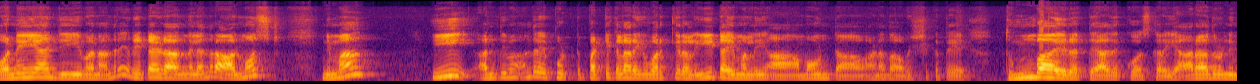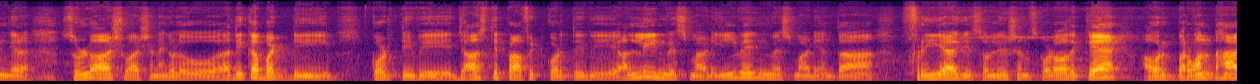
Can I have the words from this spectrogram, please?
ಕೊನೆಯ ಜೀವನ ಅಂದರೆ ರಿಟೈರ್ಡ್ ಆದಮೇಲೆ ಅಂದರೆ ಆಲ್ಮೋಸ್ಟ್ ನಿಮ್ಮ ಈ ಅಂತಿಮ ಅಂದರೆ ಪುಟ್ ಪರ್ಟಿಕ್ಯುಲರಾಗಿ ವರ್ಕ್ ಇರಲ್ಲ. ಈ ಟೈಮಲ್ಲಿ ಆ ಅಮೌಂಟ್ ಆ ಹಣದ ಅವಶ್ಯಕತೆ ತುಂಬ ಇರುತ್ತೆ. ಅದಕ್ಕೋಸ್ಕರ ಯಾರಾದರೂ ನಿಮಗೆ ಸುಳ್ಳು ಆಶ್ವಾಸನೆಗಳು, ಅಧಿಕ ಬಡ್ಡಿ ಕೊಡ್ತೀವಿ, ಜಾಸ್ತಿ ಪ್ರಾಫಿಟ್ ಕೊಡ್ತೀವಿ, ಅಲ್ಲಿ ಇನ್ವೆಸ್ಟ್ ಮಾಡಿ ಇಲ್ಲವೇ ಇನ್ವೆಸ್ಟ್ ಮಾಡಿ ಅಂತ ಫ್ರೀಯಾಗಿ ಸೊಲ್ಯೂಷನ್ಸ್ ಕೊಡೋದಕ್ಕೆ, ಅವ್ರಿಗೆ ಬರುವಂತಹ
